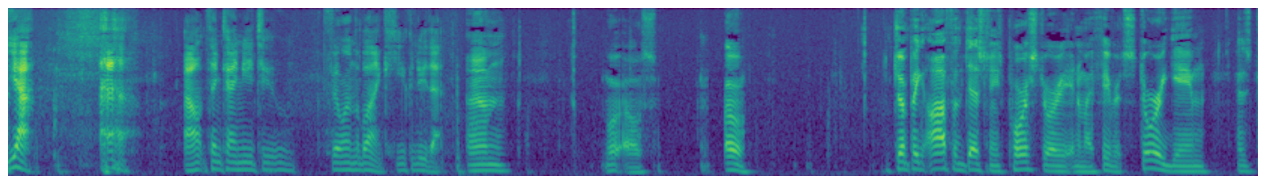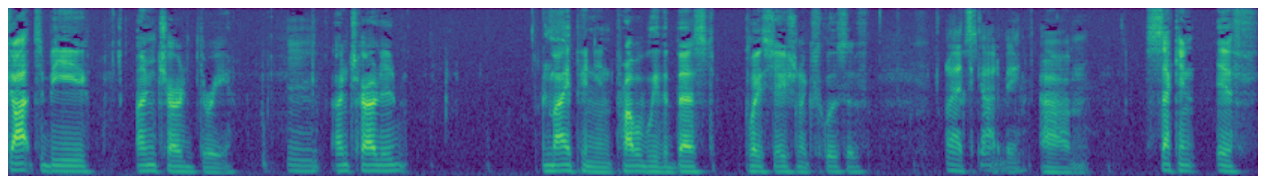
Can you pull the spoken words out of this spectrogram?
yeah, I don't think I need to fill in the blank. You can do that. Um, what else? Oh, jumping off of Destiny's poor story into my favorite story game has got to be Uncharted Three. Mm. Uncharted, in my opinion, probably the best PlayStation exclusive. Uh, It's got to be. Um, second, if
